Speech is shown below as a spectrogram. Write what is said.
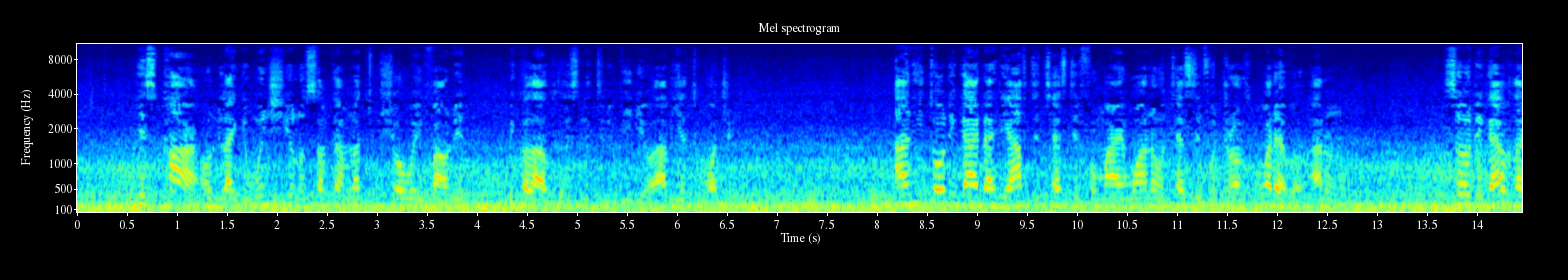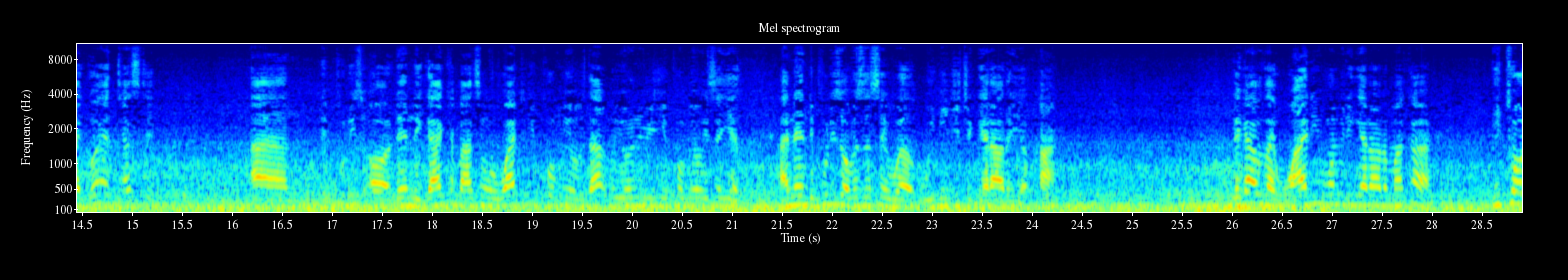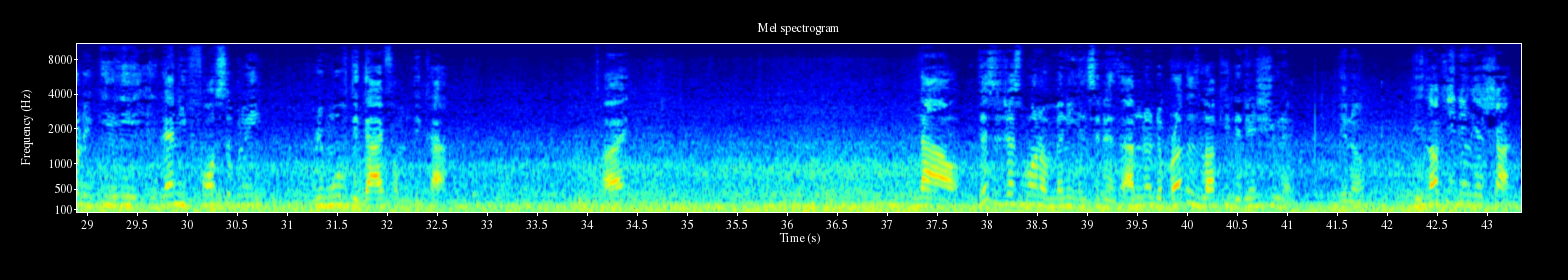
his car, on like the windshield or something. I'm not too sure where he found it because I was listening to the video. I have yet to watch it. And he told the guy that he have to test it for marijuana or test it for drugs, whatever. I don't know. So the guy was like, "Go ahead, test it." And the police, or then the guy came back saying, "Well, why did you pull me over? Was that the only reason you pulled me over?" He said, "Yes." And then the police officer said, Well, we need you to get out of your car. The guy was like, Why do you want me to get out of my car? He told him, he, he, then he forcibly removed the guy from the car. Alright? Now, this is just one of many incidents. I know the brother's lucky they didn't shoot him. You know, he's lucky he didn't get shot.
